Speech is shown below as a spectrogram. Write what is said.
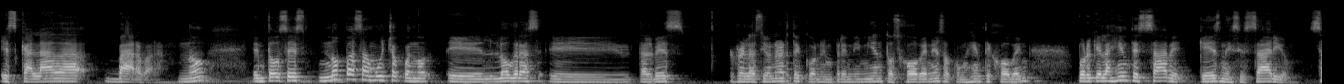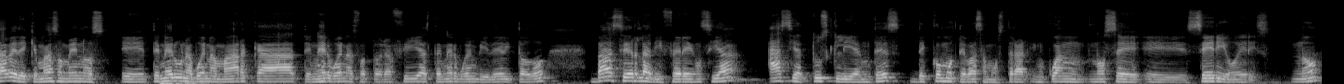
escalada bárbara, ¿no? Entonces, no pasa mucho cuando eh, logras eh, tal vez relacionarte con emprendimientos jóvenes o con gente joven, porque la gente sabe que es necesario, sabe de que más o menos eh, tener una buena marca, tener buenas fotografías, tener buen video y todo, va a ser la diferencia hacia tus clientes de cómo te vas a mostrar, en cuán, no sé, eh, serio eres, ¿no?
